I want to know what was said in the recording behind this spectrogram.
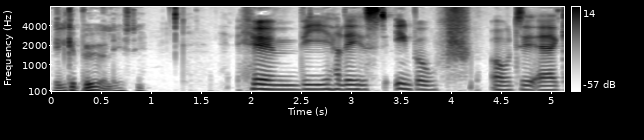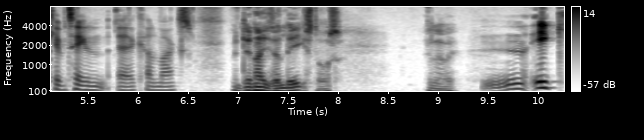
Hvilke bøger læste I? Øhm, vi har læst en bog, og det er Kapitalen af Karl Marx. Men den har I så læst også? Eller hvad? N- ikke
